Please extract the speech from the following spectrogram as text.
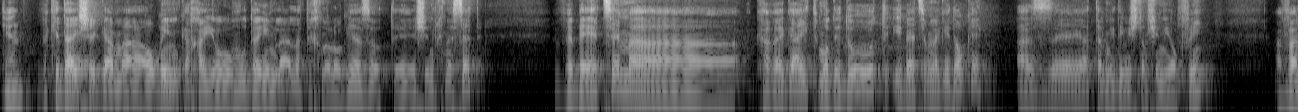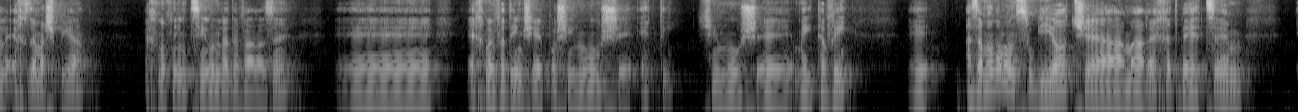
כן. וכדאי שגם ההורים ככה יהיו מודעים לטכנולוגיה הזאת אה, שנכנסת. ובעצם ה... כרגע ההתמודדות היא בעצם להגיד, אוקיי, אז uh, התלמידים משתמשים יופי, אבל איך זה משפיע? איך נותנים ציון לדבר הזה? איך מוודאים שיהיה פה שימוש אתי, שימוש מיטבי? אז המון המון סוגיות שהמערכת בעצם uh,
